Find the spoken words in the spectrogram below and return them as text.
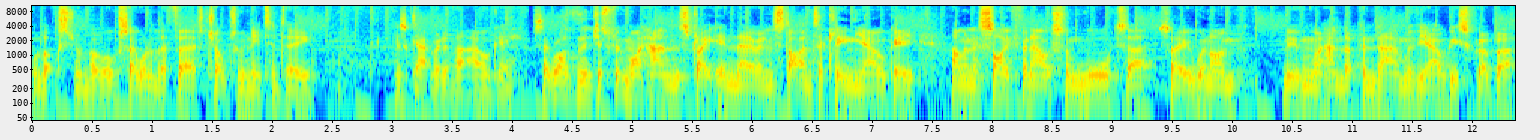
all oxygen bubbles. So one of the first jobs we need to do is get rid of that algae. So rather than just put my hand straight in there and starting to clean the algae, I'm going to siphon out some water. So when I'm moving my hand up and down with the algae scrubber,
